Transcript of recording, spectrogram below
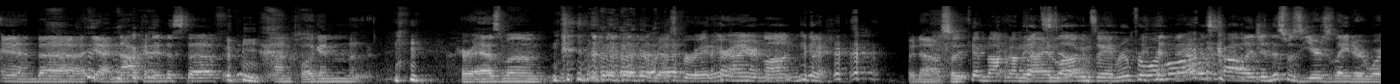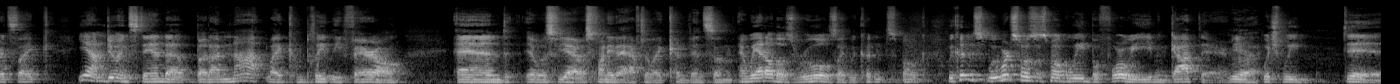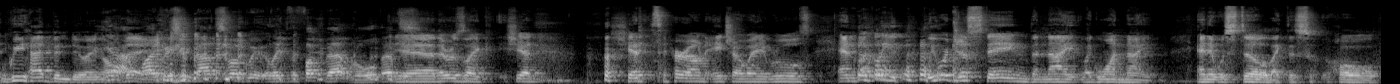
and uh, yeah, knocking into stuff, unplugging her asthma, Her her iron lung. But no, so Kept knocking on the But iron still. lung and saying, room for one more? that was college, and this was years later, where it's like, yeah, I'm doing stand up, but I'm not like completely feral. And it was yeah, it was funny to have to like convince them. And we had all those rules, like we couldn't smoke, we couldn't, we weren't supposed to smoke weed before we even got there. Yeah. which we did. we had been doing all Yeah, day. why would you not smoke weed? Like, the fuck that rule. That's Yeah, there was like she had she had her own HOA rules, and luckily we were just staying the night, like one night, and it was still like this whole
